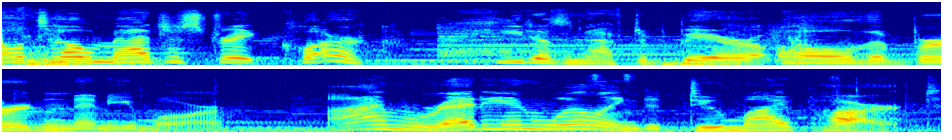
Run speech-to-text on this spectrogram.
I'll tell Magistrate Clark. He doesn't have to bear all the burden anymore. I'm ready and willing to do my part.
